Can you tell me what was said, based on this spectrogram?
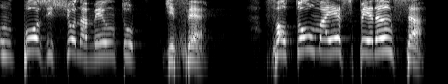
um posicionamento de fé, faltou uma esperança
